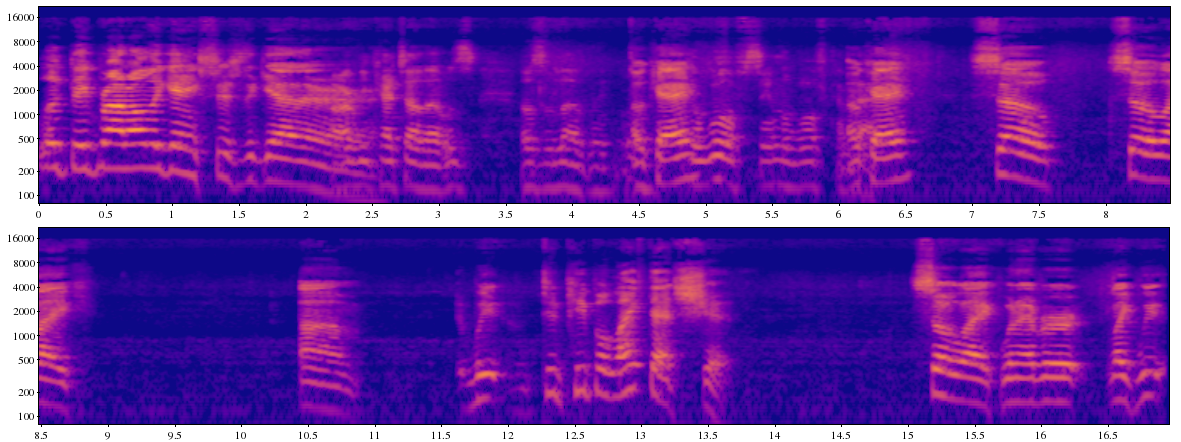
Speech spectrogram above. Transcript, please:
Look, they brought all the gangsters together. Harvey Keitel, that was that was lovely. Okay. The wolf, seeing the wolf come back. Okay. So, so like, um, we, dude, people like that shit. So like, whenever, like we,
